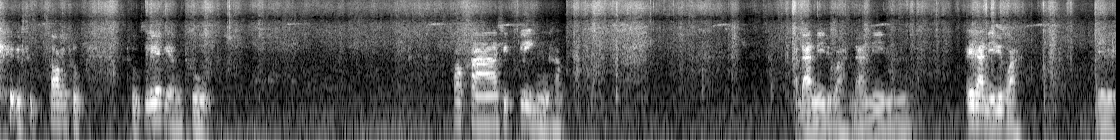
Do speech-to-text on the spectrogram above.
ชื่อถูกต้องถูก ถูกเรียกอย่างถูก พ่อค้าชื่อกลิ้งครับ ด้านนี้ดีกว่า ด้านนี้มันเอ้ยด้านนี้ดีกว่า เออ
